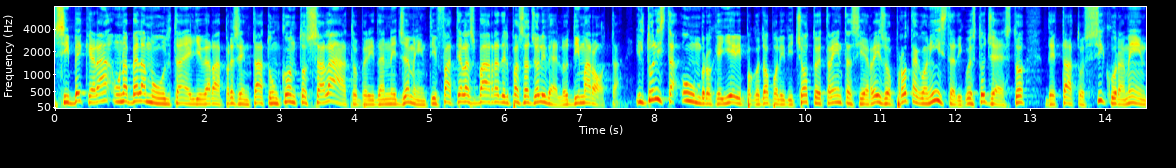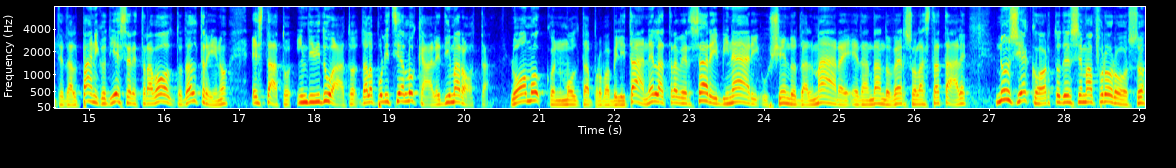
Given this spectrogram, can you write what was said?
Si beccherà una bella multa e gli verrà presentato un conto salato per i danneggiamenti fatti alla sbarra del passaggio a livello di Marotta. Il turista umbro che ieri poco dopo le 18.30 si è reso protagonista di questo gesto, dettato sicuramente dal panico di essere travolto dal treno, è stato individuato dalla polizia locale di Marotta. L'uomo, con molta probabilità, nell'attraversare i binari uscendo dal mare ed andando verso la statale, non si è accorto del semaforo rosso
